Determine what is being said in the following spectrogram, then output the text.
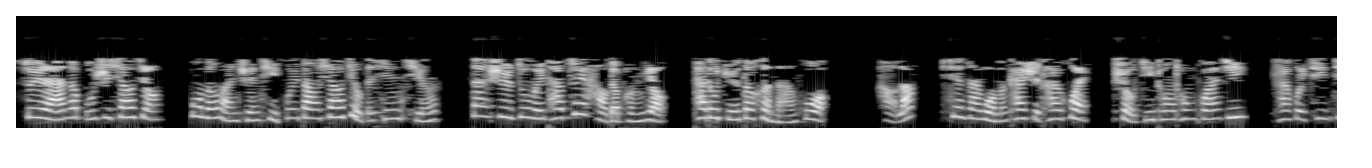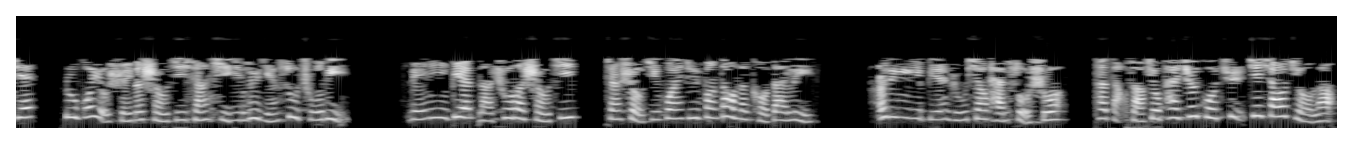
虽然他不是萧九，不能完全体会到萧九的心情，但是作为他最好的朋友，他都觉得很难过。好了，现在我们开始开会，手机通通关机。开会期间，如果有谁的手机响起，一律严肃处理。连毅便拿出了手机，将手机关机放到了口袋里。而另一边，如萧谈所说，他早早就派车过去接萧九了。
